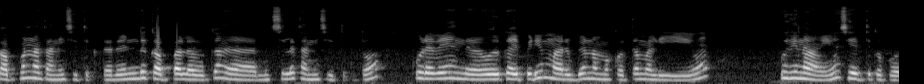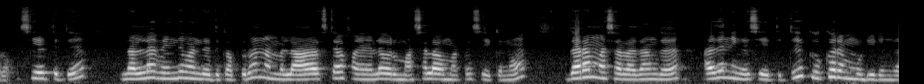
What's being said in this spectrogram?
கப்பும் நான் தண்ணி சேர்த்துக்கிட்டேன். ரெண்டு கப் அளவுக்கு அந்த மிக்சியில் தண்ணி சேர்த்துக்கிட்டோம். கூடவே இந்த ஒரு கைப்பிடி மறுபடியும் நம்ம கொத்தமல்லியையும் புதினாவையும் சேர்த்துக்க போகிறோம் சேர்த்துட்டு நல்லா வெந்து வந்ததுக்கப்புறம் நம்ம லாஸ்ட்டாக ஃபைனலாக ஒரு மசாலாவை மட்டும் சேர்க்கணும். கரம் மசாலா தாங்க. அதை நீங்கள் சேர்த்துட்டு குக்கரை மூடிடுங்க.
